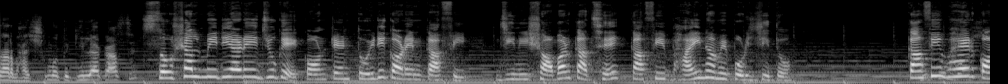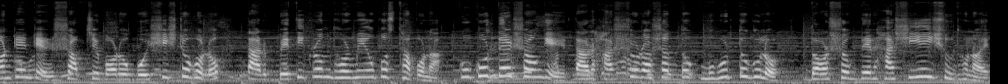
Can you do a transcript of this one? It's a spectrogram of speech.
তার ভাষ্যমতে কি লেখা আছে? সোশ্যাল মিডিয়ার এই যুগে কন্টেন্ট তৈরি করেন কাফি যিনি সবার কাছে কাফি ভাই নামে পরিচিত। কাফি ভাইয়ের কন্টেন্টের সবচেয়ে বড় বৈশিষ্ট্য হল তার ব্যতিক্রম ধর্মী উপস্থাপনা। কুকুরদের সঙ্গে তার হাস্যরসাত্মক মুহূর্তগুলো দর্শকদের হাসিয়েই শুধু নয়,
